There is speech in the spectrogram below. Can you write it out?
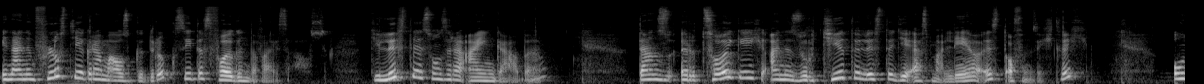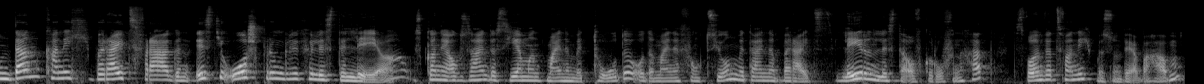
In einem Flussdiagramm ausgedrückt sieht es folgenderweise aus. Die Liste ist unsere Eingabe. Dann erzeuge ich eine sortierte Liste, die erstmal leer ist, offensichtlich. Und dann kann ich bereits fragen, ist die ursprüngliche Liste leer? Es kann ja auch sein, dass jemand meine Methode oder meine Funktion mit einer bereits leeren Liste aufgerufen hat. Das wollen wir zwar nicht, müssen wir aber haben.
